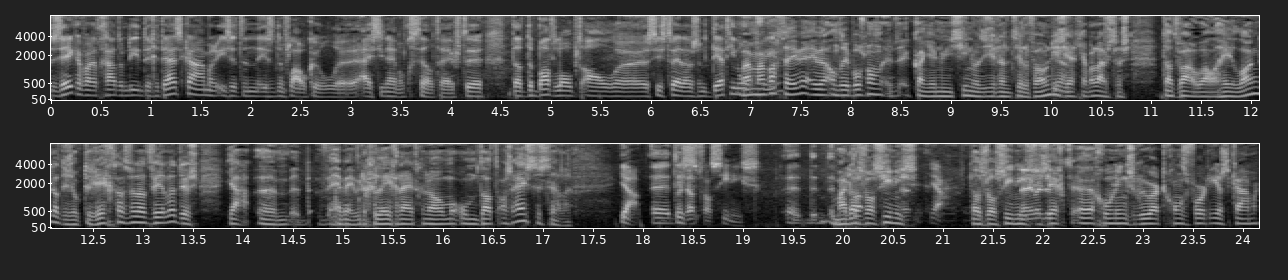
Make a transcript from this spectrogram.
zeker waar het gaat om die integriteitskamer... is het een, is het een flauwekul eh, eis die Nederland gesteld heeft. Eh, dat debat loopt al eh, sinds 2013 Maar, maar wacht even, even, André Bosman, ik kan je nu niet zien, want die zit aan de telefoon. Die Ja. zegt, ja maar luister eens, dat wouden we al heel lang. Dat is ook terecht dat we dat willen. Dus ja, ehm, we hebben even de gelegenheid genomen om dat als eis te stellen. Ja, eh, het Maar is... dat is wel cynisch. Maar dat is wel cynisch. Ja. Dat is wel cynisch, Nee, zegt eh, GroenLinks, Ruard Gonsvoort, Eerste Kamer.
